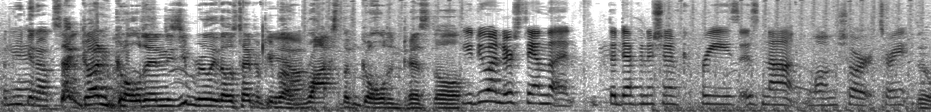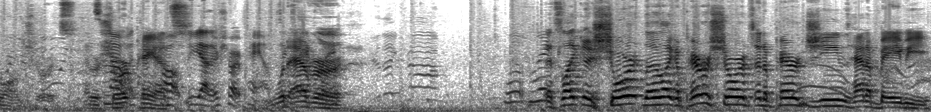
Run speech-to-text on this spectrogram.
How do you get Is outside? that gun golden? Is he really those type of people Yeah. that rocks the golden pistol? You do understand that the definition of capris is not long shorts, right? They're long shorts. That's they're not short what they're pants. called. Yeah, they're short pants. Whatever. exactly. Like, It's like a short. They're like a pair of shorts and a pair of jeans had a baby.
